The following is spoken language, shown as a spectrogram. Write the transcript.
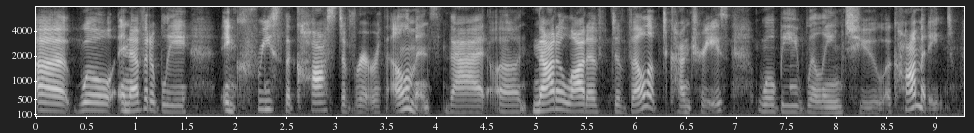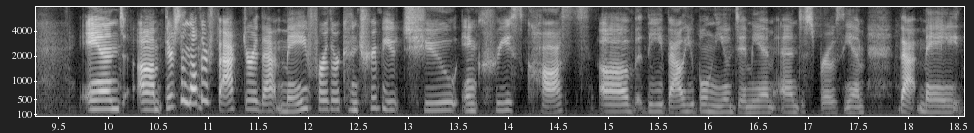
uh, will inevitably increase the cost of rare earth elements that uh, not a lot of developed countries will be willing to accommodate. And um, there's another factor that may further contribute to increased costs of the valuable neodymium and dysprosium that may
